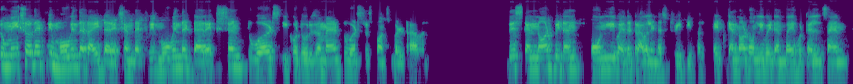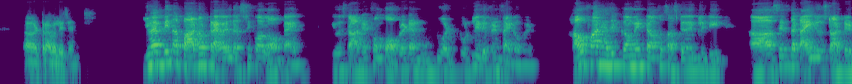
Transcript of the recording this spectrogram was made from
to make sure that we move in the right direction, that we move in the direction towards ecotourism and towards responsible travel this cannot be done only by the travel industry people. It cannot only be done by hotels and uh, travel agents. You have been a part of travel industry for a long time. You started from corporate and moved to a totally different side of it. How far has it come in terms of sustainability uh, since the time you started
